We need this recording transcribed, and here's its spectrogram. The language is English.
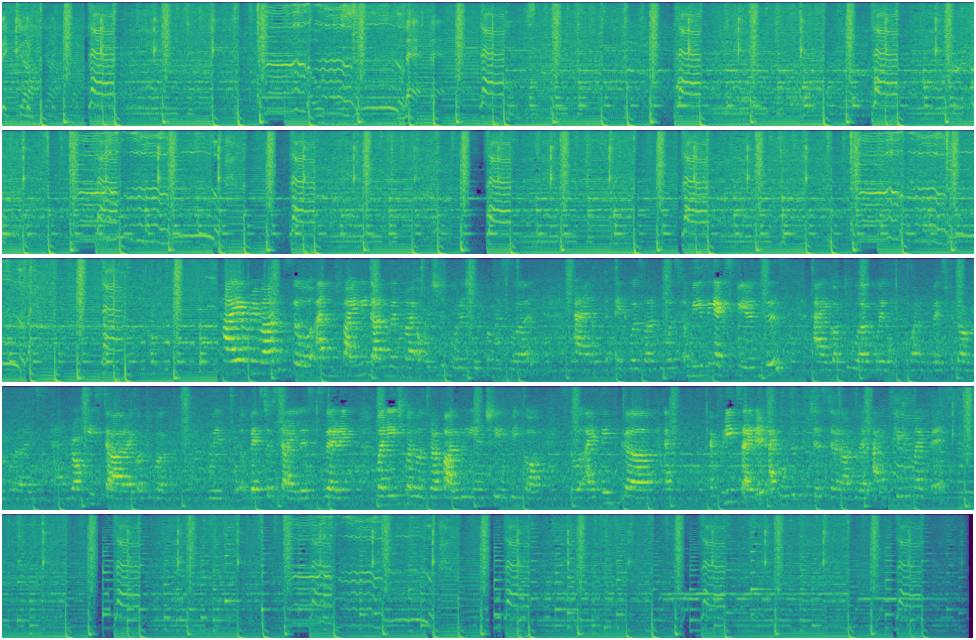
Big John. Amazing experiences. I got to work with one of the best photographers and Rocky Star. I got to work with a best of stylists wearing Manish Malhotra, Falguni and Shane Peacock. So I think uh, I'm, I'm pretty excited. I hope the pictures turn out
